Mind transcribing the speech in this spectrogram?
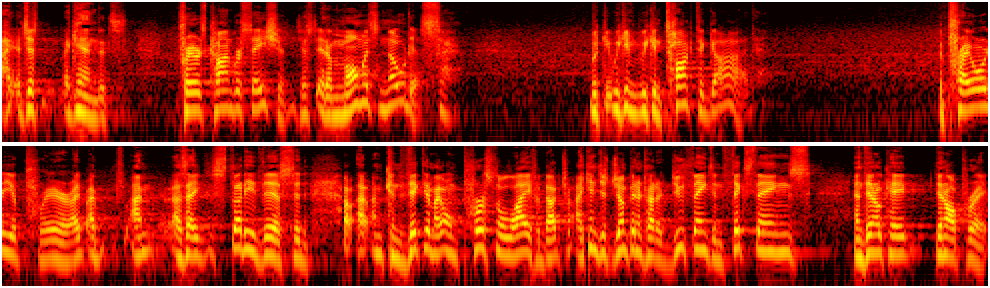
I just, again, it's prayer's conversation, just at a moment's notice. We can, we can, we can talk to God the priority of prayer. I, I, as I study this, and I, am convicted in my own personal life about, I can just jump in and try to do things and fix things, and then, okay, then I'll pray.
